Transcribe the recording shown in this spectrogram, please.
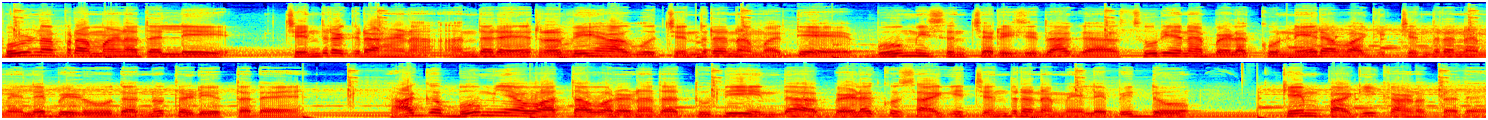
ಪೂರ್ಣ ಪ್ರಮಾಣದಲ್ಲಿ ಚಂದ್ರಗ್ರಹಣ, ಅಂದರೆ ರವಿ ಹಾಗೂ ಚಂದ್ರನ ಮಧ್ಯೆ ಭೂಮಿ ಸಂಚರಿಸಿದಾಗ ಸೂರ್ಯನ ಬೆಳಕು ನೇರವಾಗಿ ಚಂದ್ರನ ಮೇಲೆ ಬೀಳುವುದನ್ನು ತಡೆಯುತ್ತದೆ. ಆಗ ಭೂಮಿಯ ವಾತಾವರಣದ ತುದಿಯಿಂದ ಬೆಳಕು ಸಾಗಿ ಚಂದ್ರನ ಮೇಲೆ ಬಿದ್ದು ಕೆಂಪಾಗಿ ಕಾಣುತ್ತದೆ.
